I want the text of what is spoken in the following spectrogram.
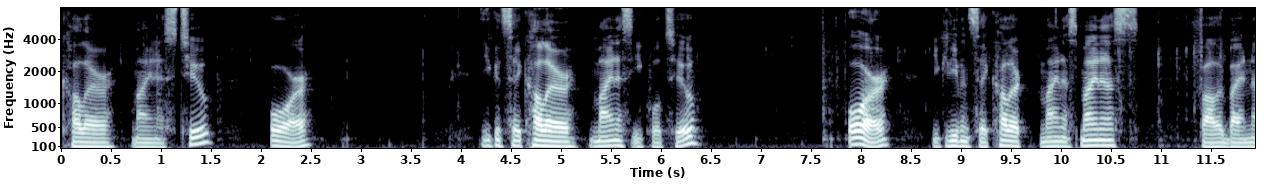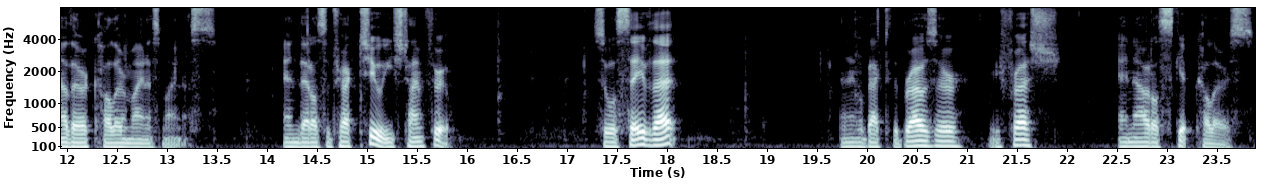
color minus 2, or you could say color minus equal to, or you could even say color minus minus followed by another color minus minus. And that'll subtract 2 each time through. So we'll save that, and then go back to the browser, refresh, and now it'll skip colors.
